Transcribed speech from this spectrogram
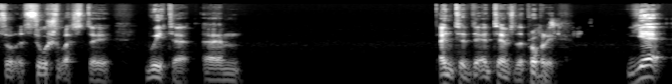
sort of socialist uh, way to um, into the, in terms of the property. Yet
